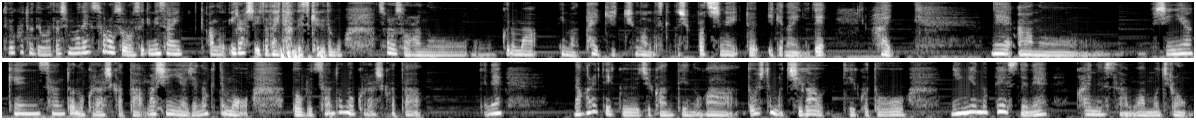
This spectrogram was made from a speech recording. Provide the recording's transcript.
ということで私もね、そろそろ関根さんあのいらしていただいたんですけれども、そろそろあの車、今待機中なんですけど、出発しないといけないので、はい。ね、あのシニア犬さんとの暮らし方、まあシニアじゃなくても動物さんとの暮らし方でね、流れていく時間っていうのがどうしても違うっていうことを人間のペースでね、飼い主さんはもちろん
